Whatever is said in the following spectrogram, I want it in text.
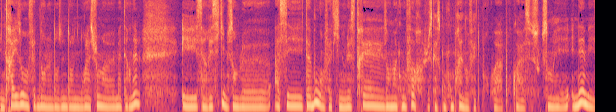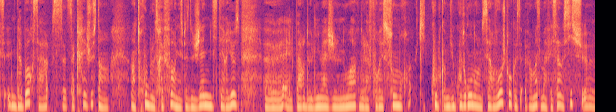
Une trahison en fait dans, une, dans une relation maternelle. Et c'est un récit qui me semble assez tabou, en fait, qui nous laisse très en inconfort, jusqu'à ce qu'on comprenne, en fait, pourquoi, pourquoi ce soupçon est, né. Mais d'abord, ça, crée juste un, un, trouble très fort, une espèce de gêne mystérieuse. Euh, elle parle de l'image noire de la forêt sombre qui coule comme du goudron dans le cerveau. Je trouve que, enfin, moi, ça m'a fait ça aussi, euh,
